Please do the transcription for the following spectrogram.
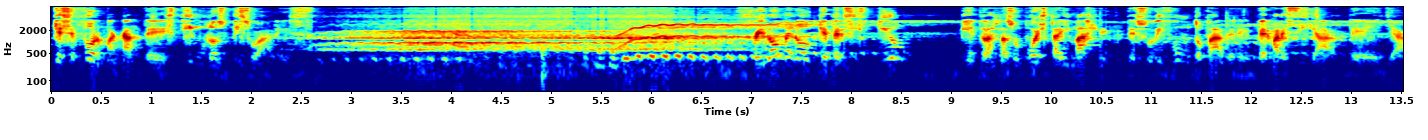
que se forman ante estímulos visuales. Fenómeno que persistió mientras la supuesta imagen de su difunto padre permanecía ante ella.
